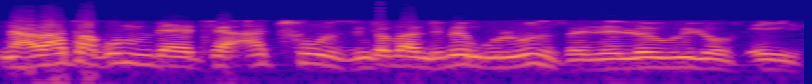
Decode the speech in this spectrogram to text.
Nalapha kumbethe achoose into yoba ndibe nguluzele lwewillow vale.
